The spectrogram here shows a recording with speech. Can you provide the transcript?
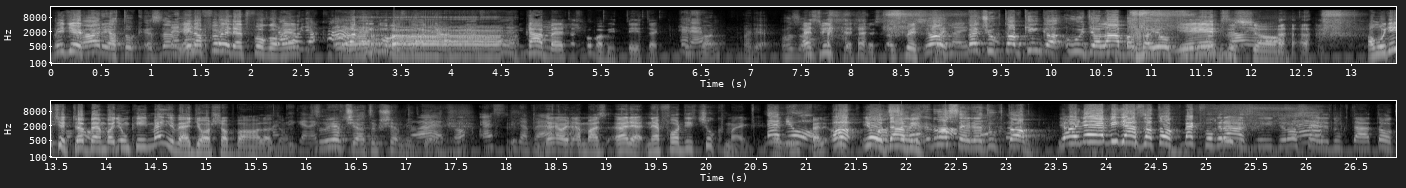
Vigyük! Várjatok, ez nem... Én a földet fogom, De ért? hogy a kábel? Valaki hozta a kábelt. Kábelt, ezt hova vittétek? Itt van. Várjál, hozom. Ez vicces lesz, az biztos. Jaj, becsuktam Kinga, úgy a lábaddal jó kiütöttem. Jézusom! Amúgy így, hogy többen vagyunk, így mennyivel gyorsabban Hát haladunk? igen, egy Szóval nem csináltunk semmit. Találjátok, ezt ide be. De hogy nem az... Várjál, ne fordítsuk meg? Nem Vagy jó! Felül... Ah, jó, Rossz Dávid! helyre- Rossz helyre dugtam! Jaj, ne, vigyázzatok! Meg fog rázni, így rossz helyre dugtátok.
